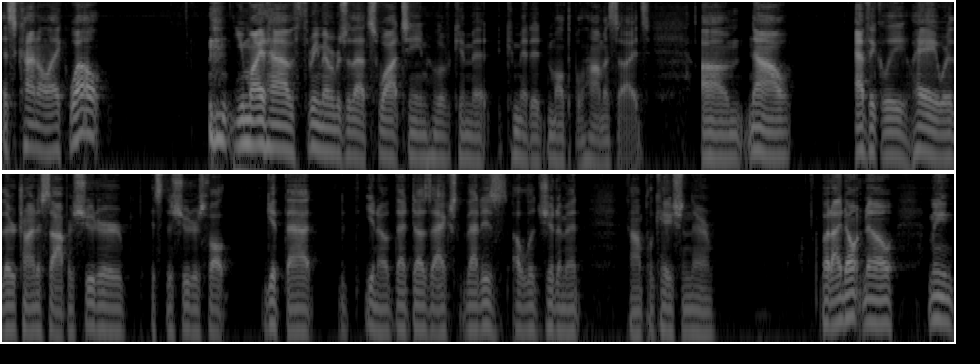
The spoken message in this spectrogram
it's kind of like, well, you might have three members of that SWAT team who have commit, committed multiple homicides. Um, now, ethically, hey, where they're trying to stop a shooter, it's the shooter's fault get that. You know, that does actually, that is a legitimate complication there. But I don't know. I mean,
